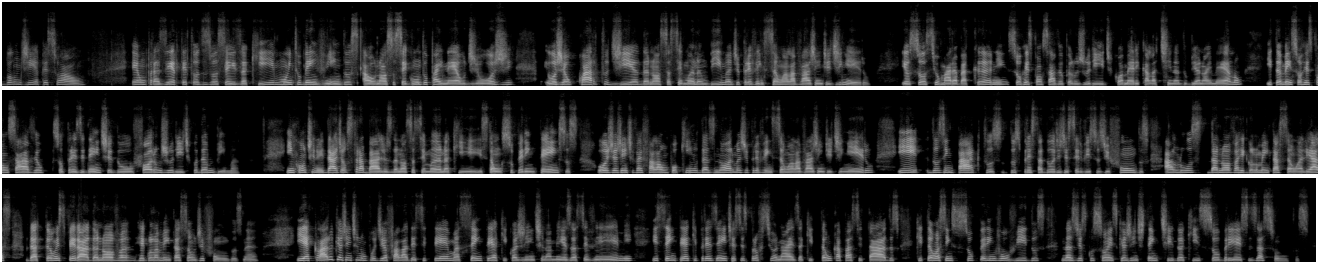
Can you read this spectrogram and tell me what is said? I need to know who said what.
Speaker 1: Bom dia, pessoal. É um prazer ter todos vocês aqui. Muito bem-vindos ao nosso segundo painel de hoje. Hoje é o quarto dia da nossa semana Ambima de prevenção à lavagem de dinheiro. Eu sou Silmara Bacani, sou responsável pelo jurídico América Latina do BNY Mellon e também sou responsável, sou presidente do Fórum Jurídico da Ambima. Em continuidade aos trabalhos da nossa semana, que estão super intensos, hoje a gente vai falar um pouquinho das normas de prevenção à lavagem de dinheiro e dos impactos dos prestadores de serviços de fundos à luz da nova regulamentação, aliás, da tão esperada nova regulamentação de fundos, né? E é claro que a gente não podia falar desse tema sem ter aqui com a gente na mesa a CVM e sem ter aqui presente esses profissionais aqui tão capacitados, que estão assim super envolvidos nas discussões que a gente tem tido aqui sobre esses assuntos.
